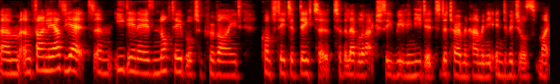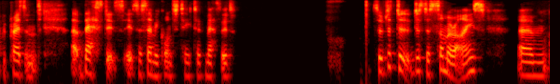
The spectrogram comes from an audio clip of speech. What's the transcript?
Um, and finally, as yet, um, eDNA is not able to provide quantitative data to the level of accuracy really needed to determine how many individuals might be present. At best, it's, it's a semi-quantitative method. So just to, just to summarise, um,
